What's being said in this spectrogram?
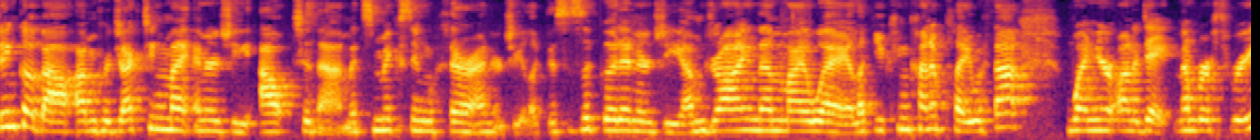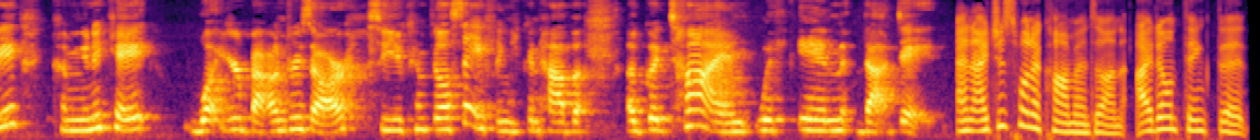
think about I'm projecting my energy out to them. It's mixing with their energy. Like this is a good energy. I'm drawing them my way. Like you can kind of play with that when you're on a date. Number three, communicate what your boundaries are so you can feel safe and you can have a, good time within that date. And I just want to comment on I don't think that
